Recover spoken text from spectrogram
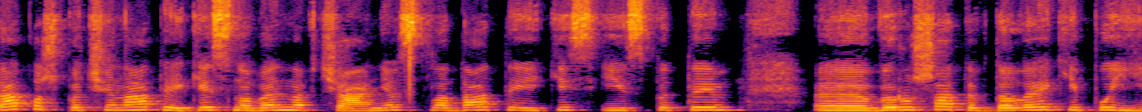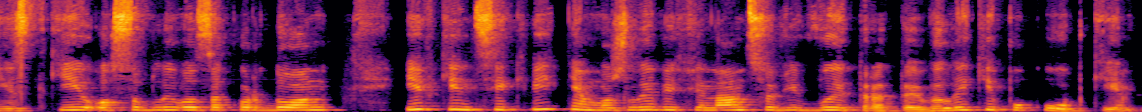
також починати якесь нове навчання, складати якісь іспити, вирушати в далекі поїздки, особливо за кордон. І в кінці квітня можливі фінансові витрати, великі покупки.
